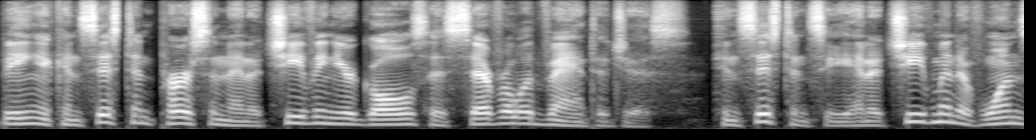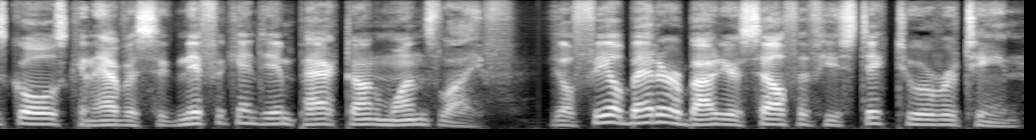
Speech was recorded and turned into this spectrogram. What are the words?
Being a consistent person and achieving your goals has several advantages. Consistency and achievement of one's goals can have a significant impact on one's life. You'll feel better about yourself if you stick to a routine.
